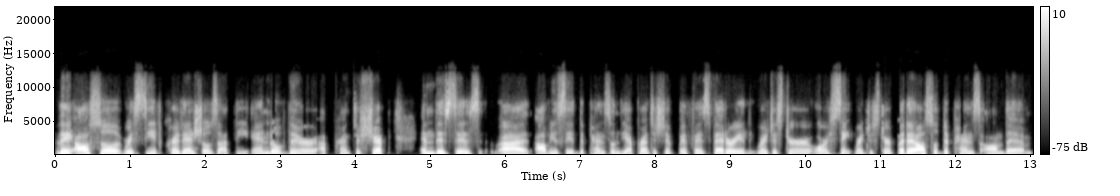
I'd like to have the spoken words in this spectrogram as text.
They also receive credentials at the end of their apprenticeship. And this is uh, obviously it depends on the apprenticeship, if it's veteran register or state register, but it also depends on the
